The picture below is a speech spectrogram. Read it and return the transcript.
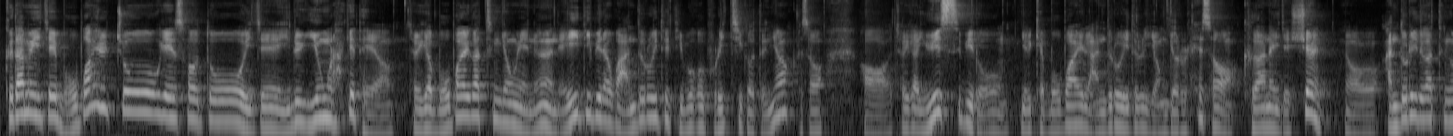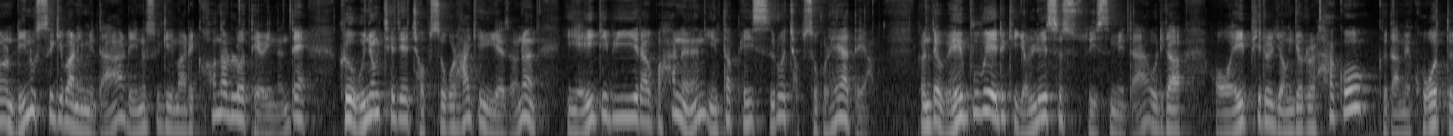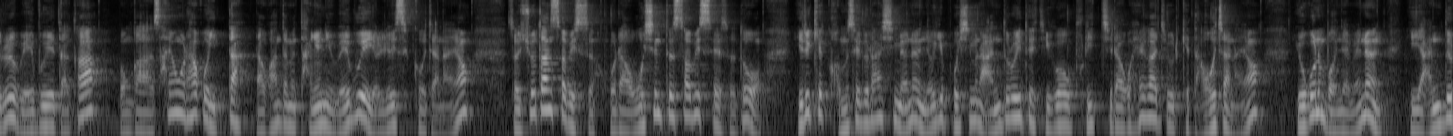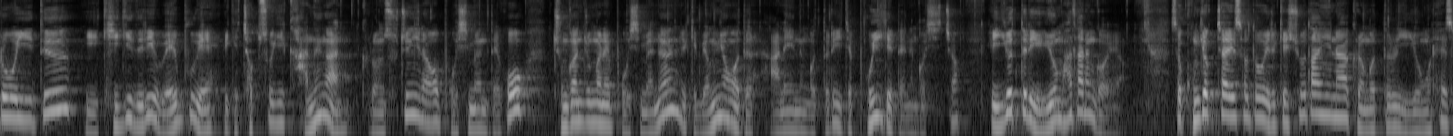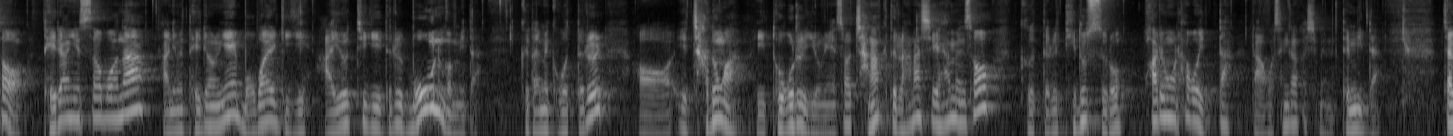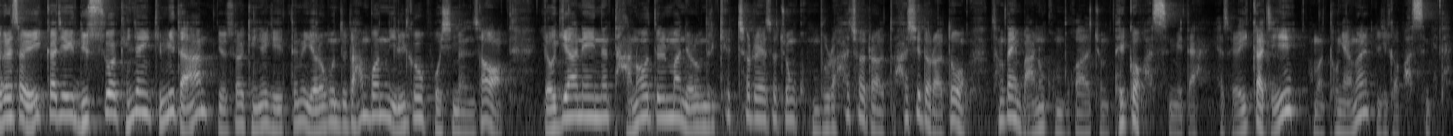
그 다음에 이제 모바일 쪽에서도 이제 이를 이용을 하게 돼요. 저희가 모바일 같은 경우에는 ADB라고 Android Debugger Bridge거든요. 그래서 어, 저희가 USB로 이렇게 모바일 안드로이드를 연결을 해서 그 안에 이제 쉘 어, 안드로이드 같은 경우는 리눅스 기반입니다. 리눅스 기반의 커널로 되어 있는데 그 운영체제에 접속을 하기 위해서는 이 ADB라고 하는 인터페이스로 접속을 해야 돼요 그런데 외부에 이렇게 열려 있을 수도 있습니다. 우리가 어, AP를 연결을 하고 그 다음에 그것들을 외부에다가 뭔가 사용을 하고 있다 라고 한다면 당연히 외부에 열려 있을 거잖아요. 그래서 쇼단 서비스 오라 오신트 서비스에서도 이렇게 검색을 하시면은 여기 보시면 안드로이드 디거 브릿지라고 해가지고 이렇게 나오잖아요. 요거는 뭐냐면은 이 안드로이드 이 기기들이 외부에 이렇게 접속이 가능한 그런 수준이라고 보시면 되고 중간중간에 보시면은 이렇게 명령어들 안에 있는 것들이 이제 보이게 되는 것이죠 이것들이 위험하다는 거예요. 그래서 공격자에서도 이렇게 쇼단이나 그런 것들을 이용을 해서 대량의 서버나 아니면 대량의 모바일 기기 IoT 기기들을 모으는 겁니다 그 다음에 그것들을 어, 이 자동화 이 도구를 이용해서 장악들을 하나씩 하면서 그것들을 디도스로 활용을 하고 있다 라고 생각하시면 됩니다. 자 그래서 여기까지 뉴스가 굉장히 깁니다. 뉴스가 굉장히 길기 때문에 여러분들도 한번 읽어 보시면서 여기 안에 있는 단어들만 여러분들이 캡처를 해서 좀 공부를 하시더라도, 하시더라도 상당히 많은 공부가 좀 될 것 같습니다. 그래서 여기까지 한번 동향을 읽어 봤습니다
